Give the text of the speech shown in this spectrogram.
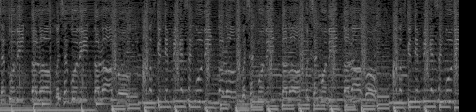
Sacudito loco, el sacudito loco. Vamos que te pica el sacudito loco, el sacudito loco, el sacudito loco. Vamos que te pica el sacudito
